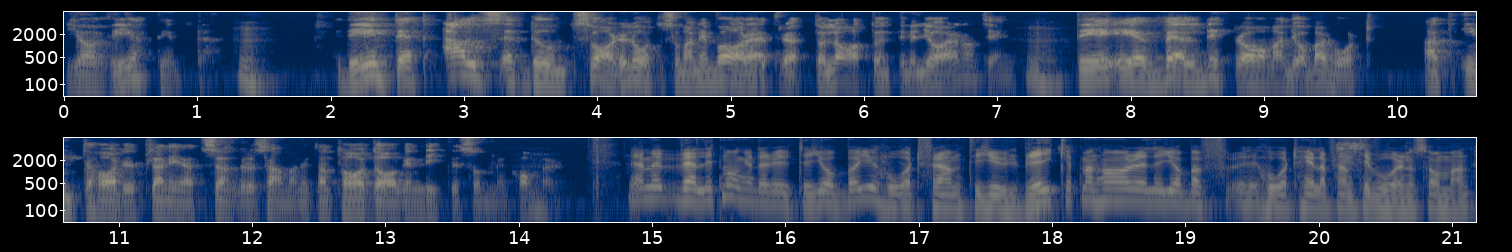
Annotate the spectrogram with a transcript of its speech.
Jag vet inte. Mm. Det är inte ett, alls ett dumt svar. Det låter som man är bara är trött och lat och inte vill göra någonting. Mm. Det är väldigt bra om man jobbar hårt att inte ha det planerat sönder och samman utan ta dagen lite som den kommer. Nej, men väldigt många där ute jobbar ju hårt fram till julbriket man har eller jobbar hårt hela fram till våren och sommaren. V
